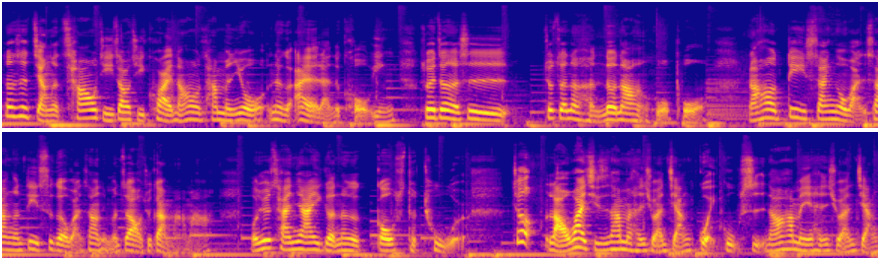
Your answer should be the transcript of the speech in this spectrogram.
但是讲的超级超级快，然后他们又那个爱尔兰的口音，所以真的是就真的很热闹很活泼。然后第三个晚上跟第四个晚上，你们知道我去干嘛吗？我去参加一个那个 ghost tour，就老外其实他们很喜欢讲鬼故事，然后他们也很喜欢讲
